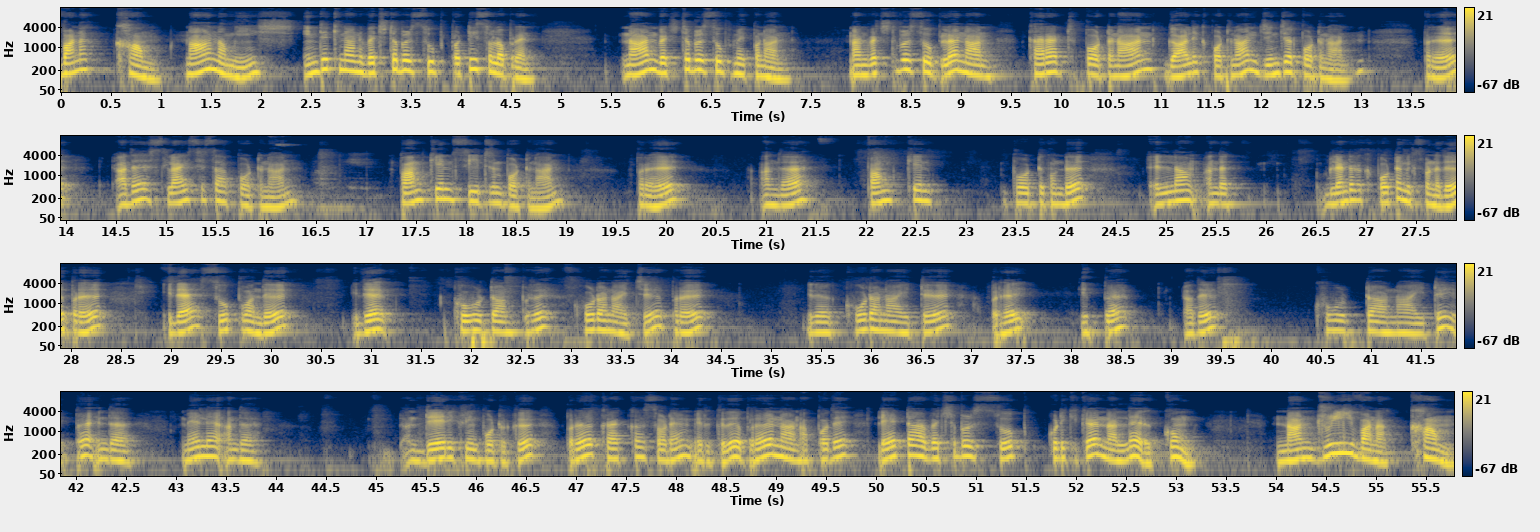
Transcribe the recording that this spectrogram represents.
வணக்கம். நான் அமீஷ். இன்றைக்கு நான் வெஜிடபிள் சூப் பற்றி சொல்ல போகிறேன் நான் வெஜிடபிள் சூப் மேக் பண்ணான். நான் வெஜிடபிள் சூப்பில் நான் கரட் போட்டனான் கார்லிக் போட்டனான் ஜிஞ்சர் போட்ட நான் பிறகு அதை ஸ்லைசஸாக போட்டனான். பம்கின் சீட்ஸும் போட்டனான். பிறகு அந்த பம்கின் போட்டுக்கொண்டு எல்லாம் அந்த பிளெண்டருக்கு போட்டு மிக்ஸ் பண்ணுது. பிறகு இதை சூப் வந்து இதை கூடான் பிறகு கூடான் ஆயிடுச்சு பிறகு இது கூடான் ஆயிட்டு பிறகு இப்போ அது கூட்டான் ஆயிட்டு இப்போ இந்த மேலே அந்த அந்த டேரி க்ரீம் போட்டிருக்கு பிறகு கிராக்கர்ஸோடையும் இருக்குது பிறகு நான் அப்போதே லேட்டாக வெஜிடபிள் சூப் குடிக்க நல்லா இருக்கும். நன்றி வணக்கம்.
